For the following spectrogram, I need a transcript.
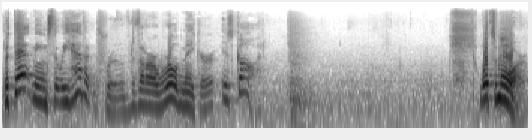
But that means that we haven't proved that our world maker is God. What's more,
